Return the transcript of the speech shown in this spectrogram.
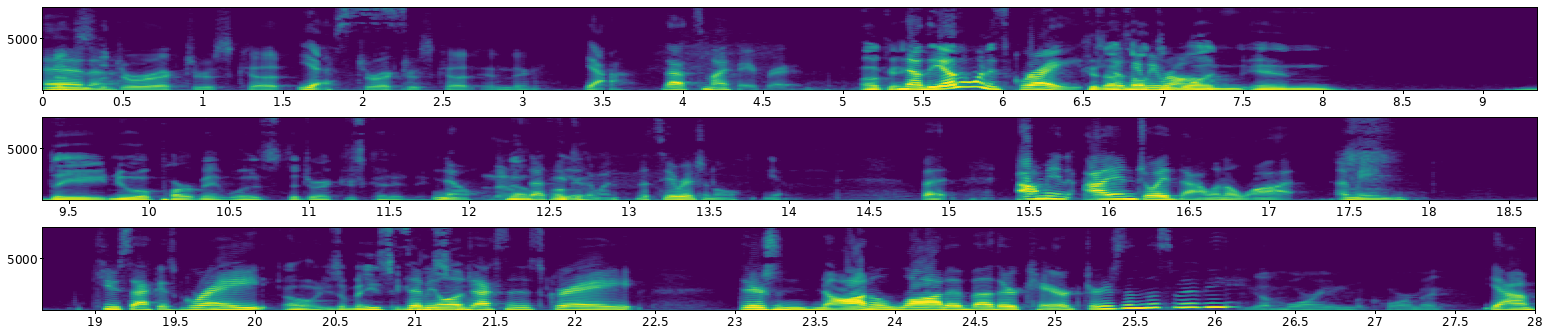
And That's the director's cut. yes, Director's cut ending. Yeah, that's my favorite. Okay. Now the other one is great. Because I thought the wrong. one in the new apartment was the director's cut ending. No, No, that's okay. the other one. That's the original. Yeah, but I mean, I enjoyed that one a lot. I mean, Cusack is great. Oh, he's amazing. Samuel L. Jackson is great. There's not a lot of other characters in this movie. You got Maureen McCormick. Yeah.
